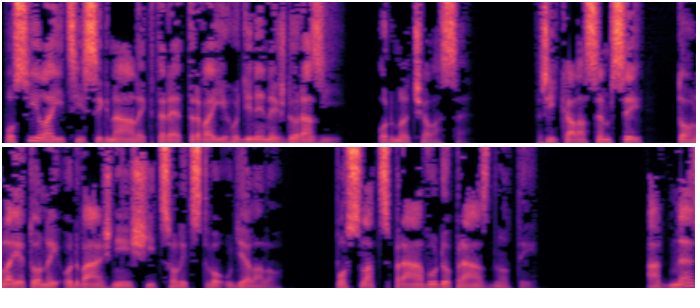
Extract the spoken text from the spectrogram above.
posílající signály, které trvají hodiny, než dorazí, odmlčela se. Říkala jsem si, tohle je to nejodvážnější, co lidstvo udělalo. Poslat zprávu do prázdnoty. A dnes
